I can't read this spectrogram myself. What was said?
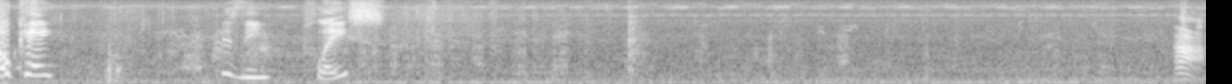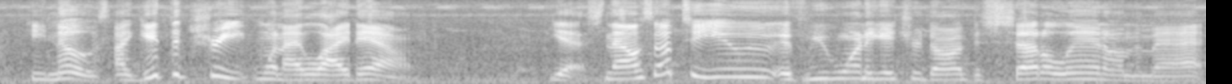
Okay, Disney, place. Ah, he knows. I get the treat when I lie down. Yes, now it's up to you if you want to get your dog to settle in on the mat,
